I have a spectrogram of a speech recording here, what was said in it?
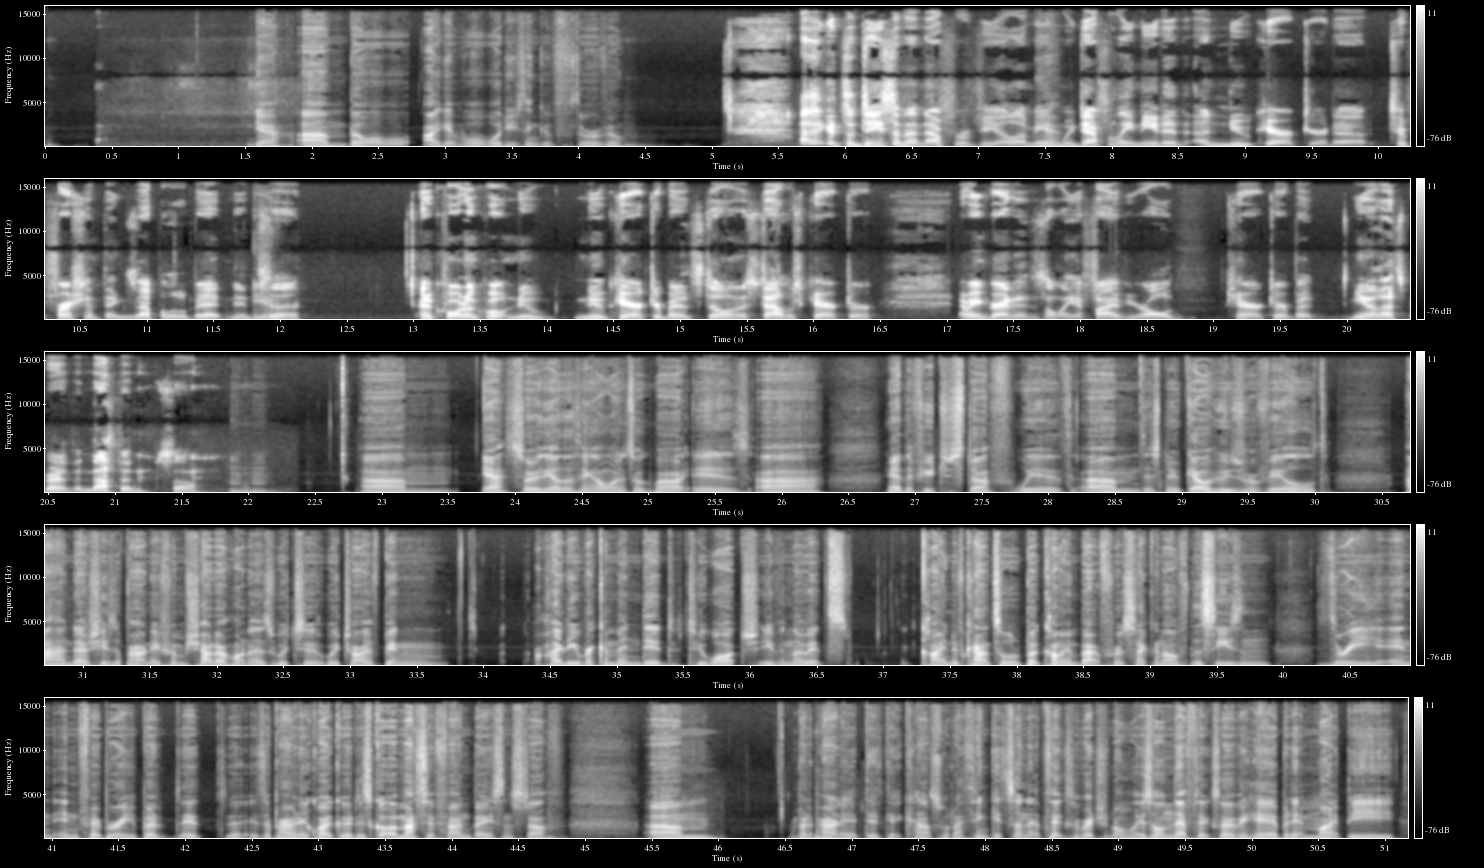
Yeah. Um. But what, what- I get. What, what do you think of the reveal? I think it's a decent enough reveal. I mean, Yeah. we definitely needed a new character to to freshen things up a little bit, and it's Yeah. a a quote unquote new new character, but it's still an established character. I mean, granted, it's only a five year old character, but you know that's better than nothing. So hmm Um, yeah, so the other thing I want to talk about is, uh, yeah, the future stuff with um, this new girl who's revealed, and uh, she's apparently from Shadowhunters, which uh, which I've been highly recommended to watch, even though it's kind of cancelled, but coming back for a second half of the season three in, in February, but it it's apparently quite good. It's got a massive fan base and stuff. Um, but apparently it did get cancelled. I think it's a Netflix original. It's on Netflix over here, but it might be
